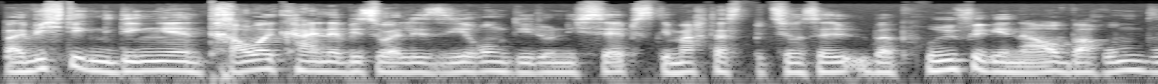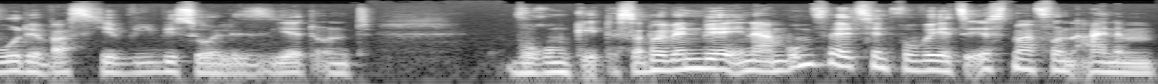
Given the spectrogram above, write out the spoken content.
bei wichtigen Dingen traue keine Visualisierung, die du nicht selbst gemacht hast, beziehungsweise überprüfe genau, warum wurde was hier wie visualisiert und worum geht es. Aber wenn wir in einem Umfeld sind, wo wir jetzt erstmal von einem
